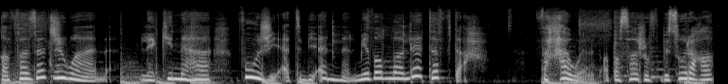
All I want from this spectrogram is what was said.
قفزت جوان لكنها فوجئت بأن المظلة لا تفتح. فحاولت التصرف بسرعة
